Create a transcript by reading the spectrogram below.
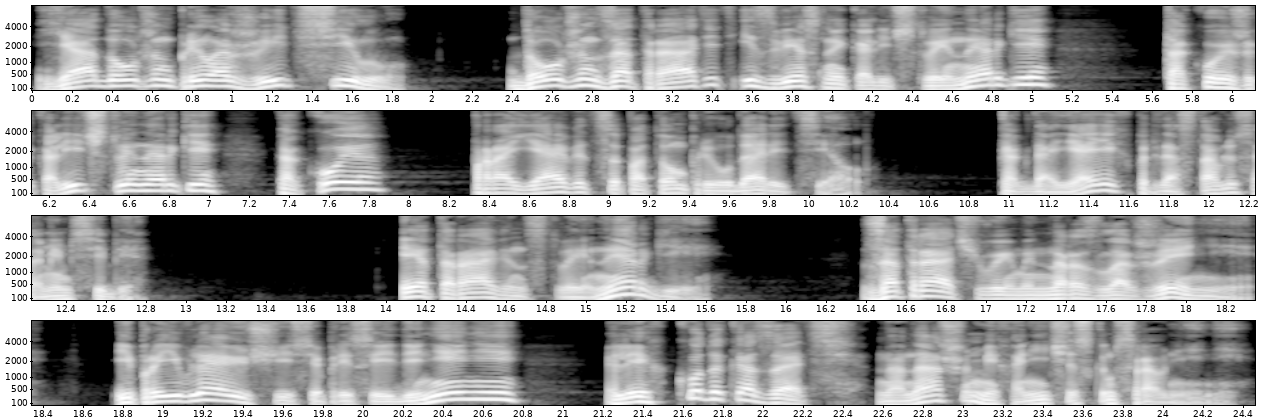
я должен приложить силу, должен затратить известное количество энергии, такое же количество энергии, какое проявится потом при ударе тел, когда я их предоставлю самим себе. Это равенство энергии, затрачиваемой на разложение и проявляющееся при соединении, легко доказать на нашем механическом сравнении.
